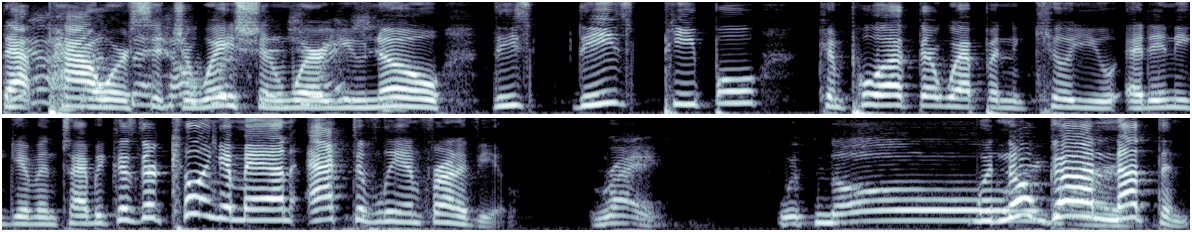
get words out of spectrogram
that yeah, power helpless situation where you know these these people can pull out their weapon and kill you at any given time because they're killing a man actively in front of you Right. With no. with no gun, nothing.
